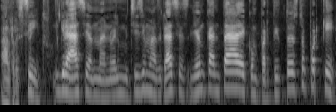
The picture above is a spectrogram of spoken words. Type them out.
al respecto. Sí, gracias Manuel, muchísimas gracias. Yo encantada de compartir todo esto porque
